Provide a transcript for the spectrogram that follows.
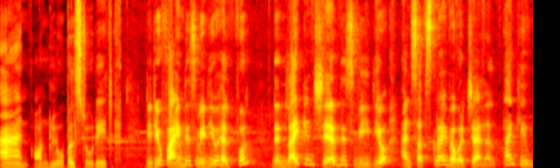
and on global storage. Did you find this video helpful? Then like and share this video and subscribe our channel. Thank you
